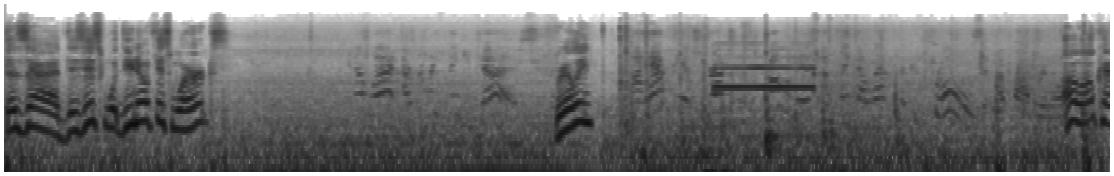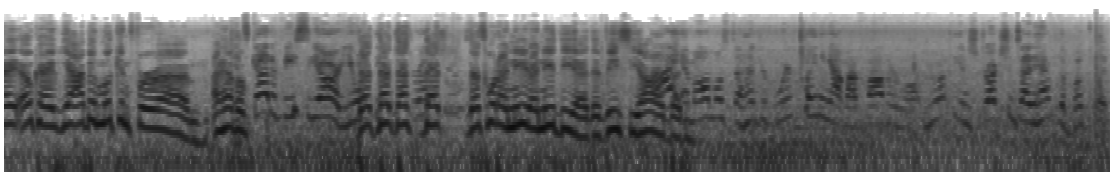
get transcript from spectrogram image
Does uh does this do you know if this works? Really? I have the instructions. The problem is, I think I left the controls at my father-in-law. Oh, okay, okay. Yeah, I've been looking for. Um, I have it's a. got a VCR. You that, want that, the that, that, instructions? that's what I need. I need the uh, the VCR. I but am almost 100. We're cleaning out my father-in-law. You want the instructions? I have the booklet.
